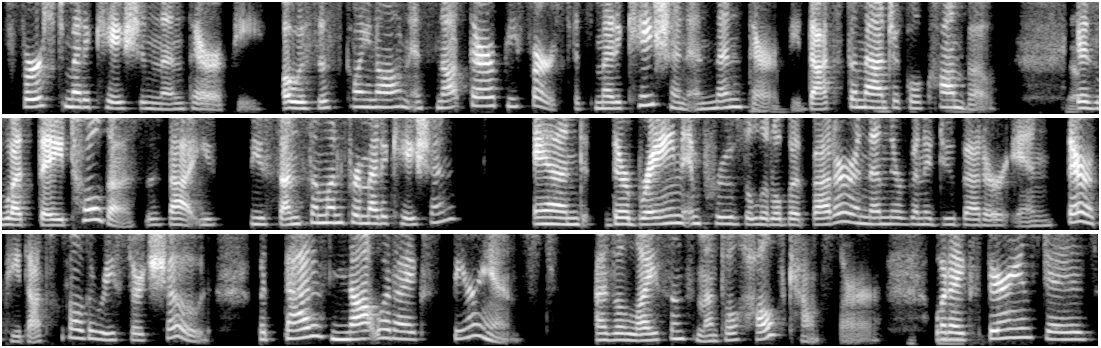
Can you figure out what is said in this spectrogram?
first medication then therapy. Oh is this going on? It's not therapy first it's medication and then mm-hmm. therapy. That's the magical mm-hmm. combo yeah. is what they told us is that you you send someone for medication and their brain improves a little bit better and then they're going to do better in therapy. That's what all the research showed. But that is not what i experienced as a licensed mental health counselor. Mm-hmm. What I experienced is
